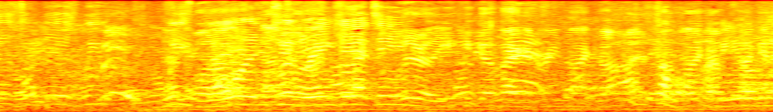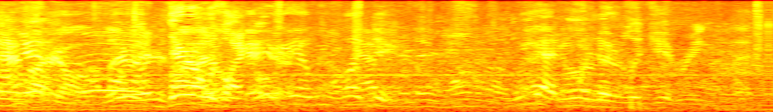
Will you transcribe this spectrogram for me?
is what it is. We we won two rings with that team. literally, you can go back and read my comments. Come on, I mean, you don't have to. Literally, Daryl was like, oh yeah, we was like, dude, we hadn't won no legit ring for that team.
